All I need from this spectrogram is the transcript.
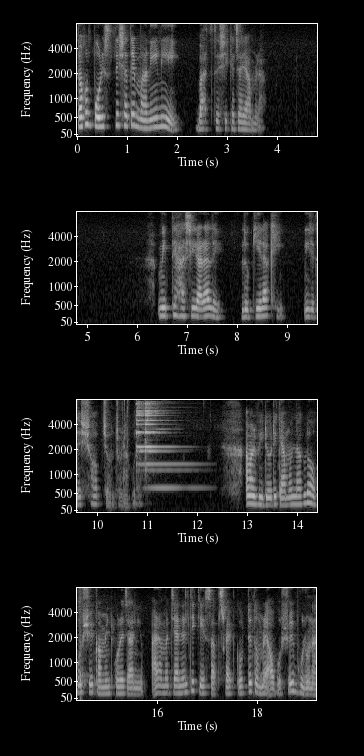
তখন পরিস্থিতির সাথে মানিয়ে নিয়েই বাঁচতে শিখে যাই আমরা। মিথ্যে হাসির আড়ালে লুকিয়ে রাখি নিজেদের সব যন্ত্রণাগুলো। আমার ভিডিওটি কেমন লাগল অবশ্যই কমেন্ট করে জানিও। আর আমার চ্যানেলটিকে সাবস্ক্রাইব করতে তোমরা অবশ্যই ভুলো না।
